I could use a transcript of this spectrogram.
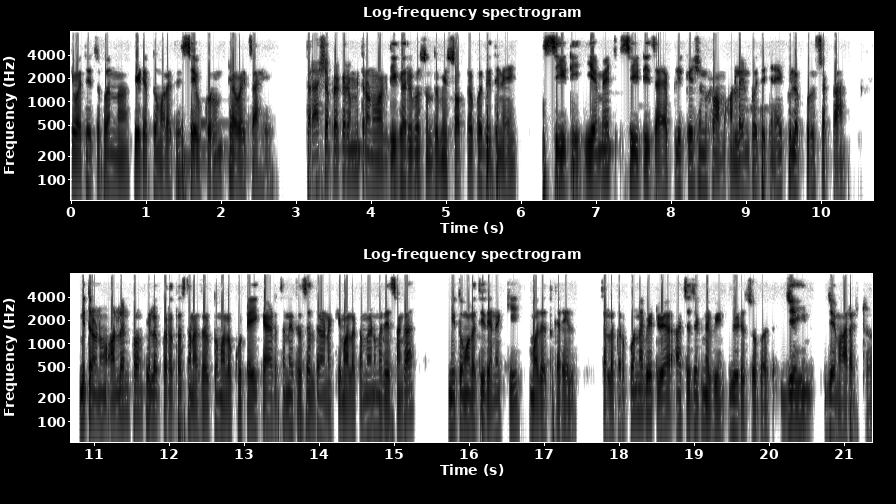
किंवा त्याचं पण पी डी एफ तुम्हाला ते सेव्ह करून ठेवायचं आहे. तर अशा प्रकारे मित्रांनो अगदी घरी बसून तुम्ही सॉफ्टवेअर पद्धतीने C T M H C टीचा ॲप्लिकेशन फॉर्म ऑनलाईन पद्धतीने फिलअप करू शकता. मित्रांनो ऑनलाईन फॉर्म फिलअप करत असताना जर तुम्हाला कुठेही काय अडचण येत असेल तर नक्की मला कमेंटमध्ये सांगा. मी तुम्हाला तिथे नक्की मदत करेल. चला तर पुन्हा भेटूया आजच्याच एक नवीन व्हिडिओसोबत जय हिंद जय महाराष्ट्र.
